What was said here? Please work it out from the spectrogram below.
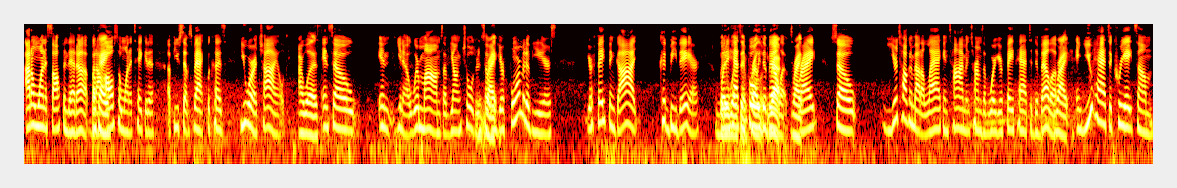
I don't want to soften that up. But I also want to take it a, a few steps back because you were a child, I was and so in you know we're moms of young children. So Right. in your formative years, your faith in God could be there, but, it, wasn't hasn't fully developed, Right. right? So you're talking about a lag in time in terms of where your faith had to develop, Right. and you had to create some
